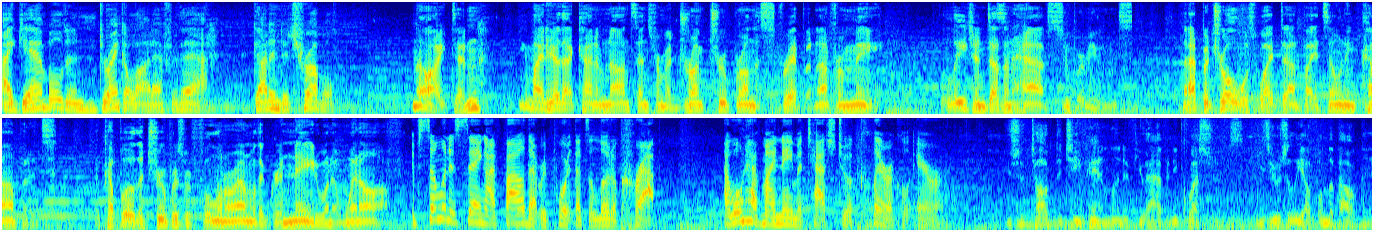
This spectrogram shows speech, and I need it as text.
I gambled and drank a lot after that. Got into trouble. No, I didn't. You might hear that kind of nonsense from a drunk trooper on the strip, but not from me. The Legion doesn't have super mutants. That patrol was wiped out by its own incompetence. A couple of the troopers were fooling around with a grenade when it went off. If someone is saying I filed that report, that's a load of crap. I won't have my name attached to a clerical error. You should talk to Chief Hanlon if you have any questions. He's usually up on the balcony.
